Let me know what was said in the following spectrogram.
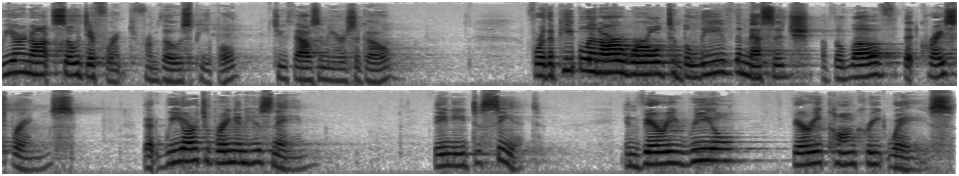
We are not so different from those people 2,000 years ago. For the people in our world to believe the message of the love that Christ brings, that we are to bring in his name, they need to see it in very real, very concrete ways.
